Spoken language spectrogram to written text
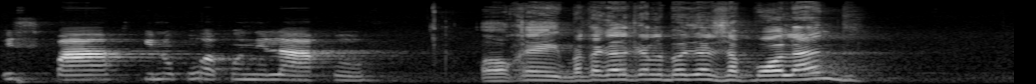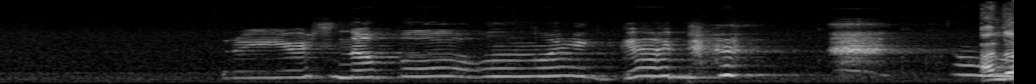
spa, kinukuha po nila ako. Okay. Matagal ka na ba dyan sa Poland? Three years na po. Oh my God. Ano,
